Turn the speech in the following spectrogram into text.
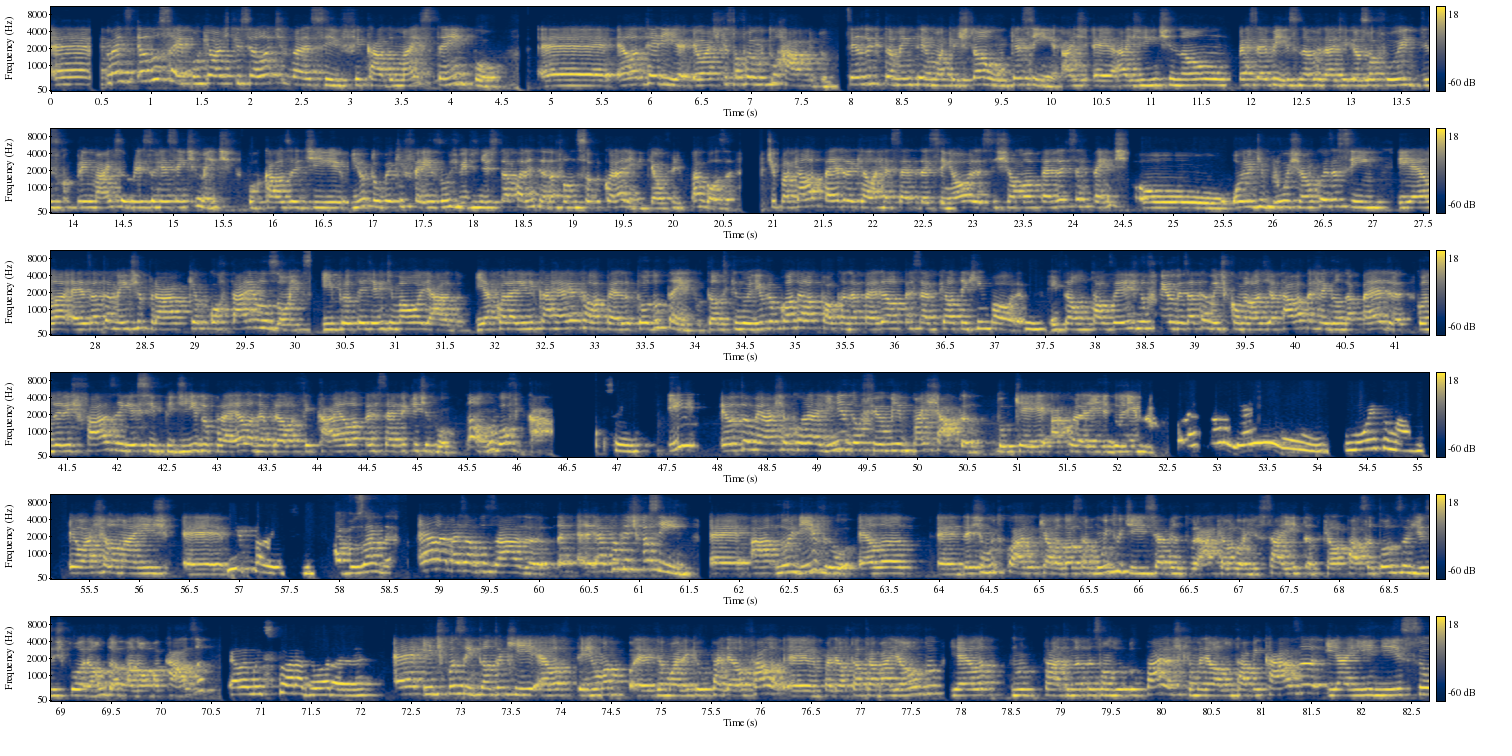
É, mas eu não sei, porque eu acho que se ela tivesse ficado mais tempo, é, ela teria. Eu acho que só foi muito rápido. Sendo que também tem uma questão que, assim, a, é, a gente não percebe isso. Na verdade, eu só fui descobrir mais sobre isso recentemente, por causa de youtuber que fez uns vídeos no início da quarentena falando sobre Coraline, que é o Felipe Barbosa. Tipo, aquela pedra que ela recebe das senhoras se chama pedra de serpente ou olho de bruxa, uma coisa assim. E ela é exatamente para cortar ilusões e proteger de mal olhado. E a Coraline carrega aquela pedra todo o tempo. Tanto que no livro, quando ela toca na pedra, ela percebe que ela tem que ir embora. Então, talvez no filme, exatamente como ela já estava carregando a pedra, quando eles fazem esse pedido para ela, né, para ela ficar, ela percebe que, tipo, não, não vou ficar. Sim. E eu também acho a Coraline do filme mais chata do que a Coraline do livro. Eu também. Muito mais. Eu acho ela mais. É... Abusada? Ela é mais abusada. É, é, é porque, tipo assim, é, a, no livro, ela é, deixa muito claro que ela gosta muito de se aventurar, que ela gosta de sair, tanto que ela passa todos os dias explorando a, nova casa. Ela é muito exploradora, né? É, e tipo assim, tanto que ela tem uma. É, tem uma hora que o pai dela fala, é, o pai dela tá trabalhando e ela não tá tendo atenção do, do pai, acho que a mulher não tava em casa, e aí nisso,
